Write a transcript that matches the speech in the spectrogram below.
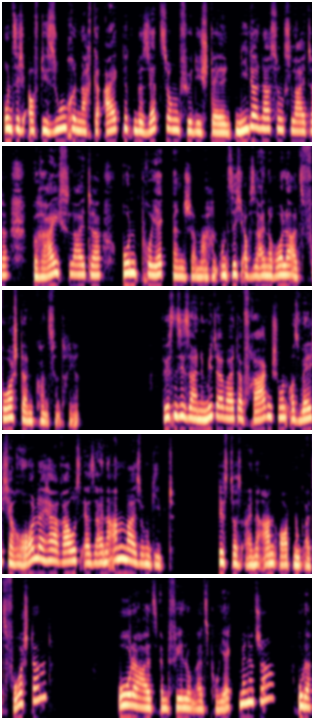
und sich auf die Suche nach geeigneten Besetzungen für die Stellen Niederlassungsleiter, Bereichsleiter und Projektmanager machen und sich auf seine Rolle als Vorstand konzentrieren. Wissen Sie, seine Mitarbeiter fragen schon, aus welcher Rolle heraus er seine Anweisungen gibt. Ist das eine Anordnung als Vorstand? Oder als Empfehlung als Projektmanager? Oder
